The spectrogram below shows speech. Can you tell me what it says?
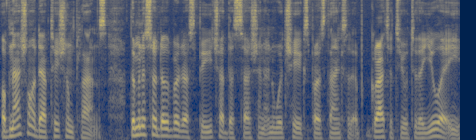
of national adaptation plans. The Minister delivered a speech at the session in which he expressed thanks and gratitude to the UAE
